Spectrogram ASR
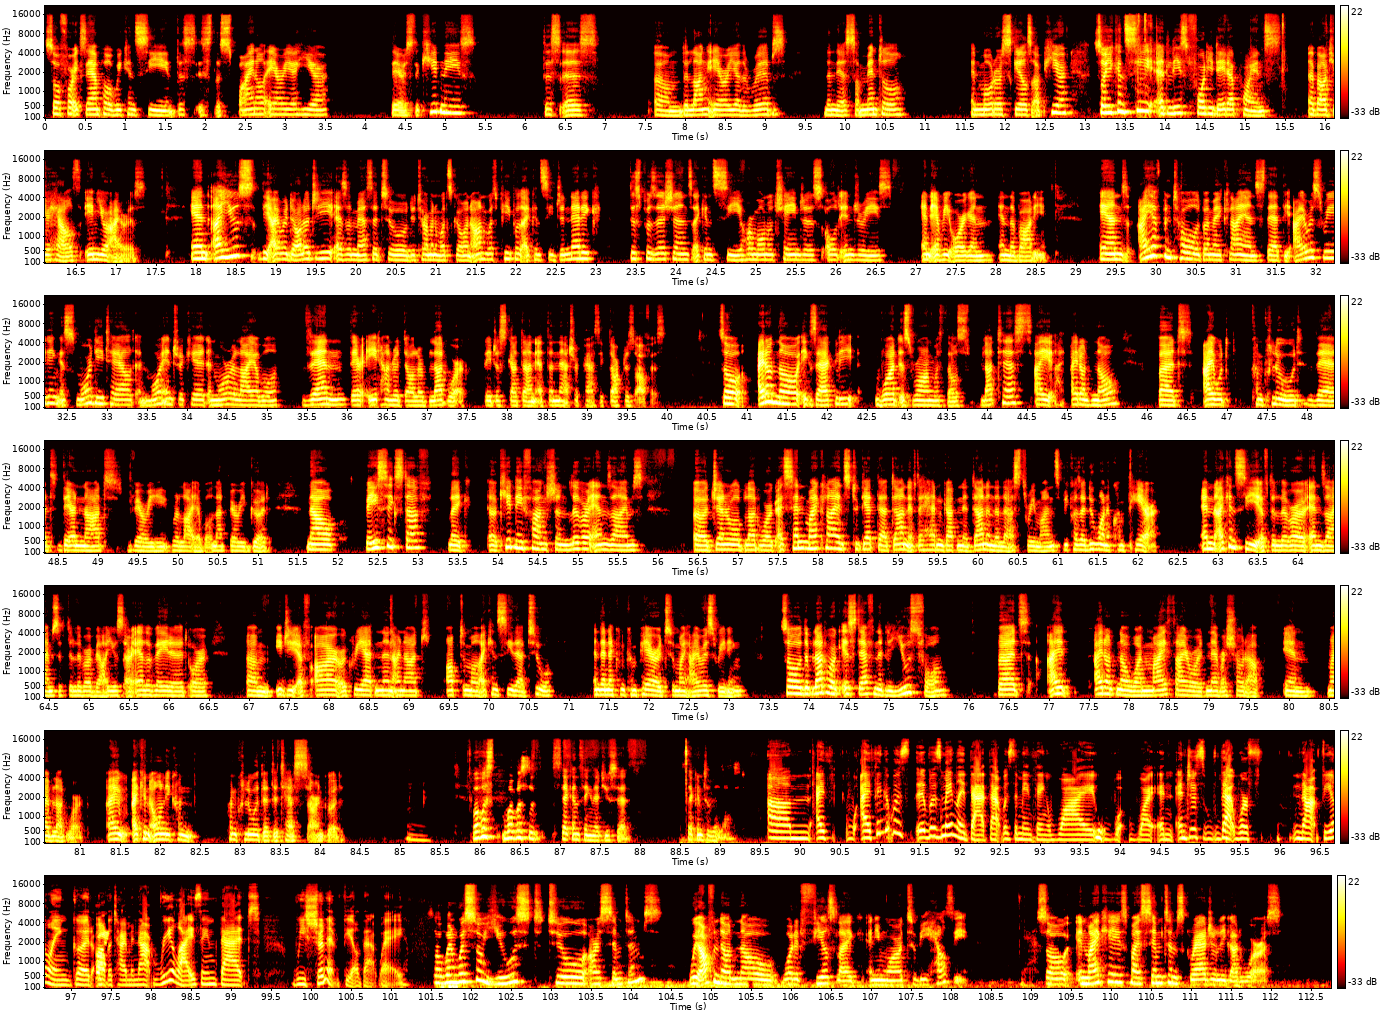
So for example we can see this is the spinal area here. There's the kidneys. This is um, the lung area the ribs. Then there's some mental and motor skills up here. So you can see at least 40 data points about your health in your iris and I use the iridology as a method to determine what's going on with people. I can see genetic dispositions, I can see hormonal changes, old injuries, and every organ in the body. And I have been told by my clients that the iris reading is more detailed and more intricate and more reliable than their $800 blood work they just got done at the naturopathic doctor's office. So I don't know exactly what is wrong with those blood tests. I, I don't know, but I would conclude that they're not very reliable, not very good. Now, basic stuff like uh, kidney function, liver enzymes, uh, general blood work, I send my clients to get that done if they hadn't gotten it done in the last three months because I do want to compare. And I can see if the liver enzymes, if the liver values are elevated or um, EGFR or creatinine are not optimal. I can see that too. And then I can compare it to my iris reading. So the blood work is definitely useful, but I I don't know why my thyroid never showed up in my blood work. I I can only con- conclude that the tests aren't good. Mm. What was what was the second thing that you said? Second to the last. Um, I th- I think it was it was mainly that that was the main thing. Why wh- why and and just that we're f- not feeling good all the time and not realizing that we shouldn't feel that way. So when we're so used to our symptoms, we often don't know what it feels like anymore to be healthy. Yeah. So in my case, my symptoms gradually got worse.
